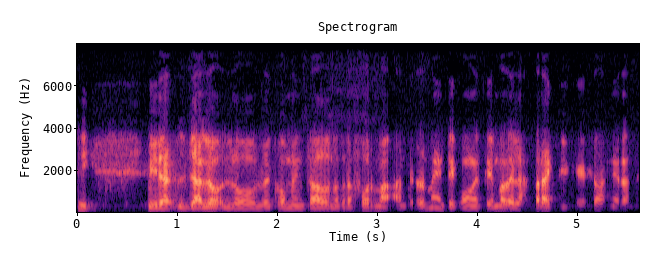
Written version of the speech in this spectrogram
Sí, mira, ya lo, he comentado en otra forma anteriormente con el tema de las prácticas que se van generando.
